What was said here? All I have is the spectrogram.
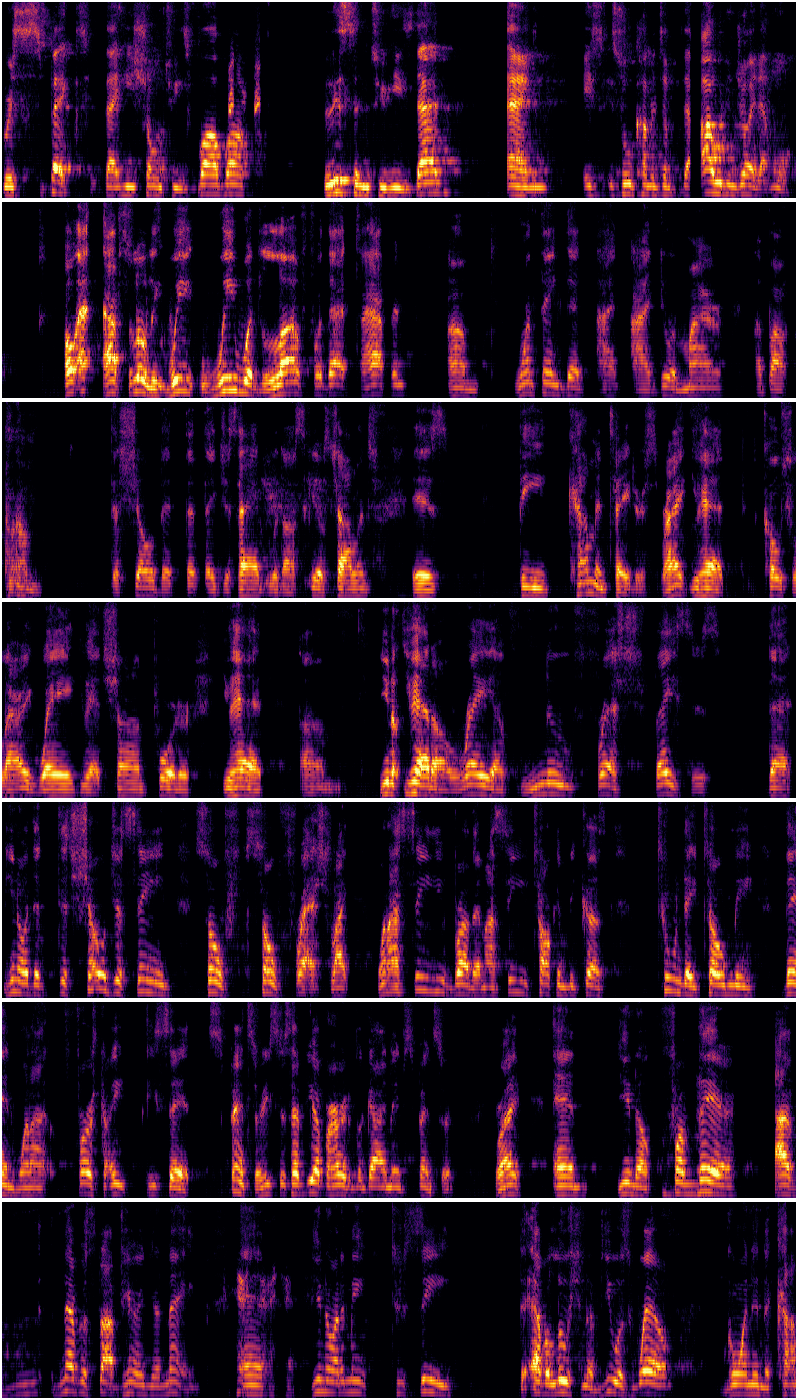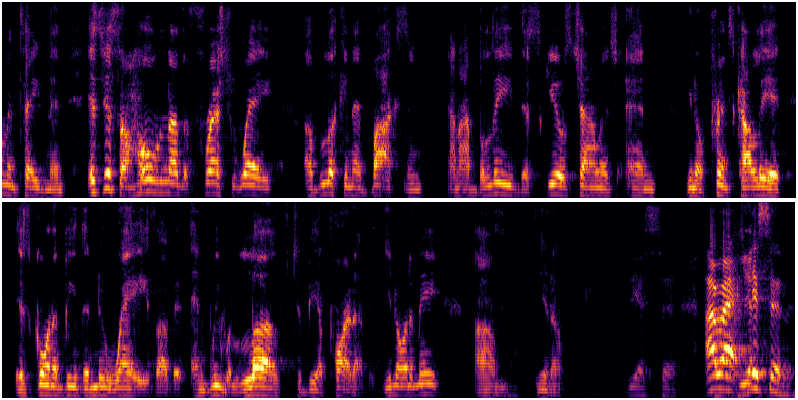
respect that he's shown to his father, listen to his dad, and it's it's all coming to. I would enjoy that more. Oh, absolutely. We we would love for that to happen. Um, one thing that I I do admire about um the show that that they just had with our skills challenge is the commentators. Right, you had Coach Larry Wade, you had Shawn Porter, you had um, you know you had an array of new fresh faces that you know the, the show just seemed so so fresh like when i see you brother and i see you talking because Tunde told me then when I first he, he said Spencer. He says, "Have you ever heard of a guy named Spencer?" Right? And you know, from there, I've n- never stopped hearing your name. And you know what I mean? To see the evolution of you as well, going into commentating, and it's just a whole nother fresh way of looking at boxing. And I believe the Skills Challenge and you know Prince Khalid is going to be the new wave of it, and we would love to be a part of it. You know what I mean? Um, you know. Yes, sir. All right, Yeah. listen.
